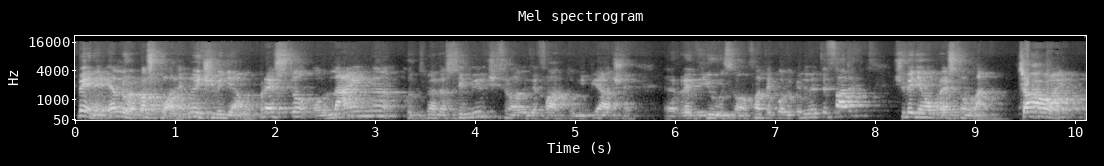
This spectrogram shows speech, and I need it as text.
Bene, e allora Pasquale, noi ci vediamo presto online, continuate a seguirci, se non avete fatto mi piace, review, insomma fate quello che dovete fare, ci vediamo presto online. Ciao! Bye.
